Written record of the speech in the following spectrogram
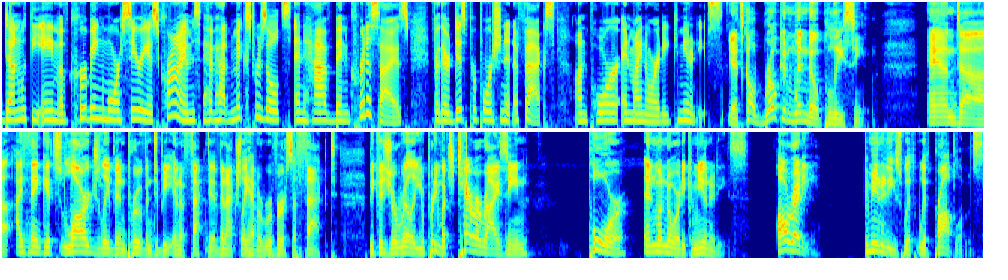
done with the aim of curbing more serious crimes, have had mixed results and have been criticized for their disproportionate effects on poor and minority communities. Yeah, it's called broken window policing. And uh, I think it's largely been proven to be ineffective and actually have a reverse effect because you're really, you're pretty much terrorizing poor and minority communities. Already, communities with, with problems.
